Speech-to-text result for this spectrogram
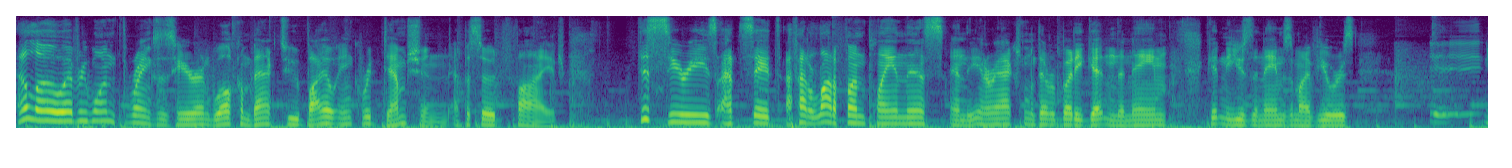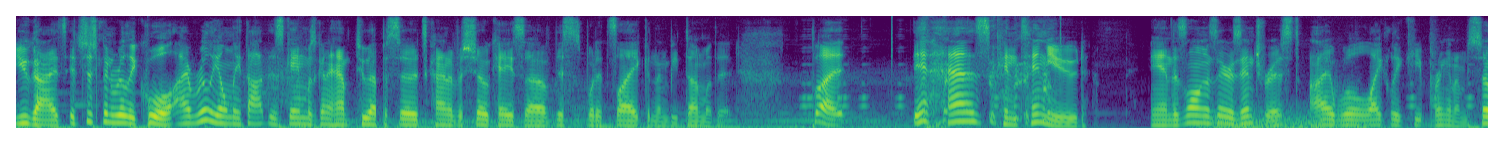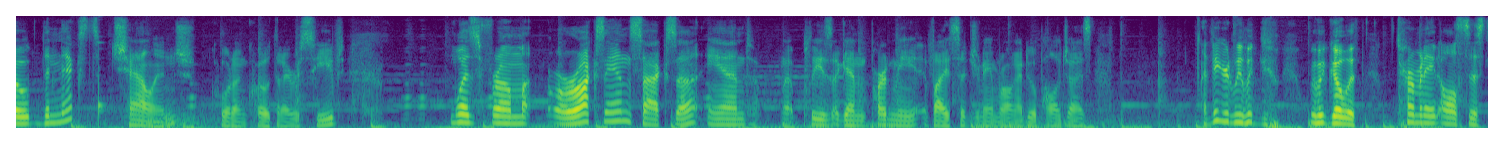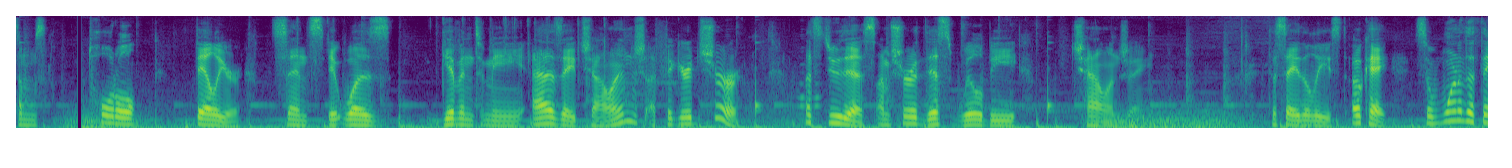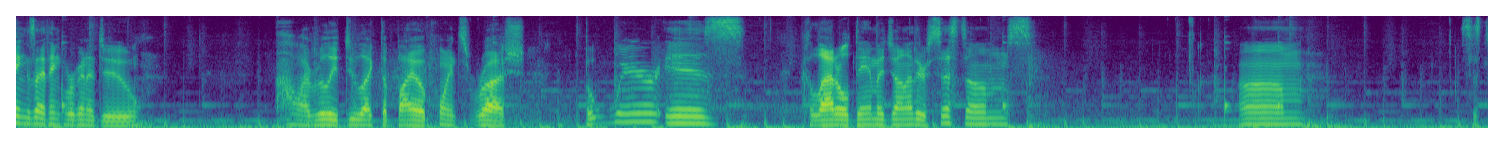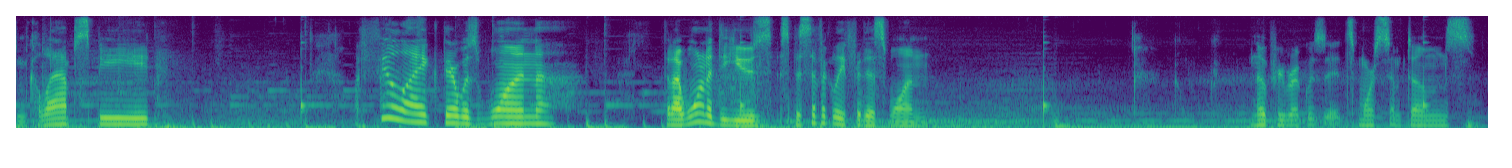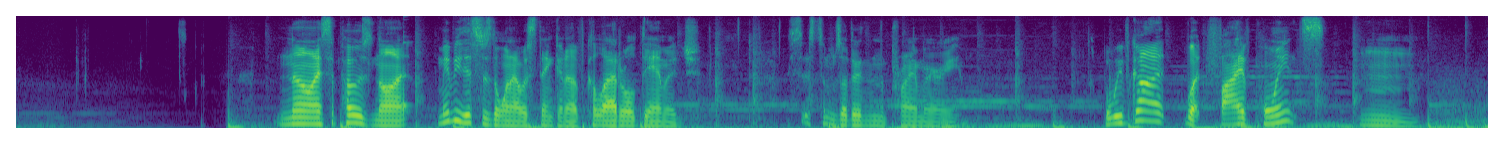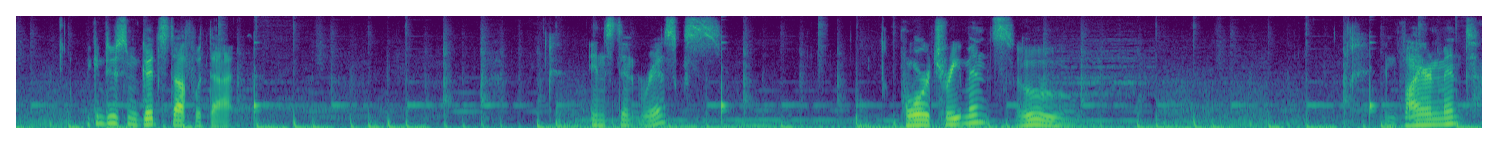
Hello everyone, Thranxes is here, and welcome back to Bio Inc Redemption, Episode 5. This series, I have to say, I've had a lot of fun playing this, and the interaction with everybody, getting the name, getting to use the names of my viewers, eh, you guys, it's just been really cool. I really only thought this game was going to have two episodes, kind of a showcase of this is what it's like, and then be done with it. But it has continued and as long as there is interest, I will likely keep bringing them. So the next challenge, quote unquote, that I received was from Roxanne Saxa, and uh, please, again, pardon me if I said your name wrong. I do apologize. I figured we would we would go with terminate all systems, total failure, since it was given to me as a challenge. I figured, sure, let's do this. I'm sure this will be challenging to say the least. Okay, so one of the things I think we're going to do... Oh, I really do like the bio points rush. But where is collateral damage on other systems? Um, system collapse speed. I feel like there was one that I wanted to use specifically for this one no prerequisites, more symptoms. No, I suppose not. Maybe this is the one I was thinking of, collateral damage. Systems other than the primary. But we've got, what, five points? Hmm. We can do some good stuff with that. Instant risks. Poor treatments. Ooh. Environment.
